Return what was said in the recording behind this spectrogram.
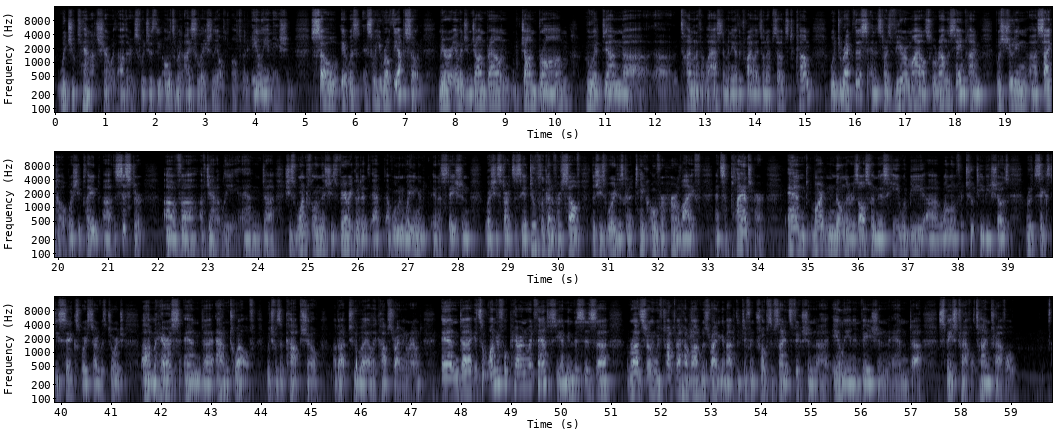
which you cannot share with others, which is the ultimate isolation, the ultimate alienation. So it was. So he wrote the episode Mirror Image, and John Brown, John Brahm, who had done uh, uh, Time Enough at Last and many other Twilight Zone episodes to come, would direct this, and it stars Vera Miles, who around the same time was shooting uh, Psycho, where she played uh, the sister of, uh, of Janet Leigh. And uh, she's wonderful in this. She's very good at, at a woman waiting in, in a station where she starts to see a duplicate of herself that she's worried is going to take over her life and supplant her. And Martin Milner is also in this. He would be uh, well known for two TV shows Route 66, where he started with George uh, Maharis, and uh, Adam 12, which was a cop show about two uh, LA cops driving around. And uh, it's a wonderful paranoid fantasy. I mean, this is uh, Rod Serling. We've talked about how Rod was writing about the different tropes of science fiction, uh, alien invasion, and uh, space travel, time travel,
